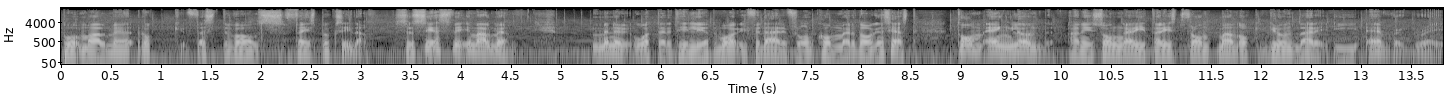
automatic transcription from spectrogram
på Malmö Rockfestivals Facebook-sida. Så ses vi i Malmö. Men nu åter till Göteborg, för därifrån kommer dagens gäst. Tom Englund. Han är ju sångare, gitarrist, frontman och grundare i Evergrey.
